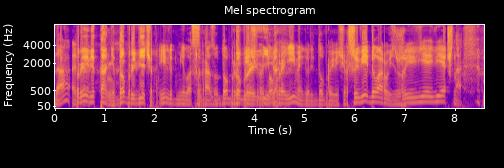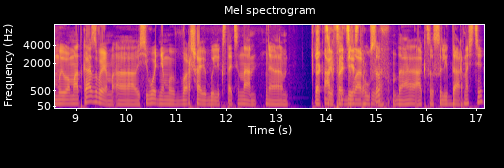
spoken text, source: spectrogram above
Да, это... Привет, Таня, добрый вечер. И Людмила сразу, добрый доброе вечер, имя. доброе имя, говорит, добрый вечер. Живи, Беларусь, живи вечно. Мы вам отказываем. А, сегодня мы в Варшаве были, кстати, на э, Акция, акция белорусов, да. да, акция солидарности.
